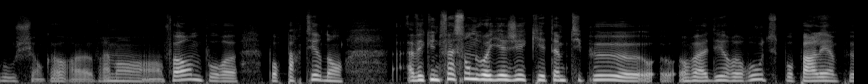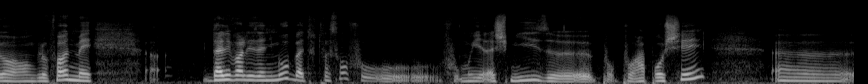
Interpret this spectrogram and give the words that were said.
où je suis encore euh, vraiment en forme pour, euh, pour partir dans avec une façon de voyager qui est un petit peu, euh, on va dire roots pour parler un peu anglophone, mais euh, d'aller voir les animaux, bah, de toute façon, il faut, faut mouiller la chemise euh, pour, pour approcher. Euh,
